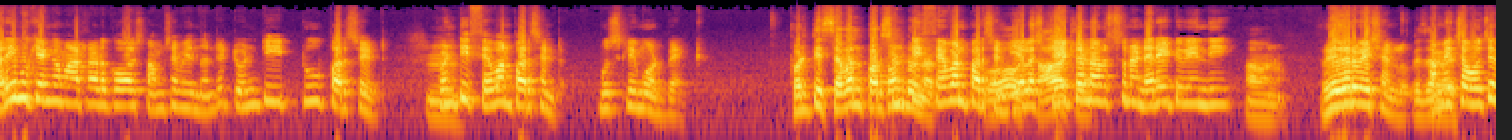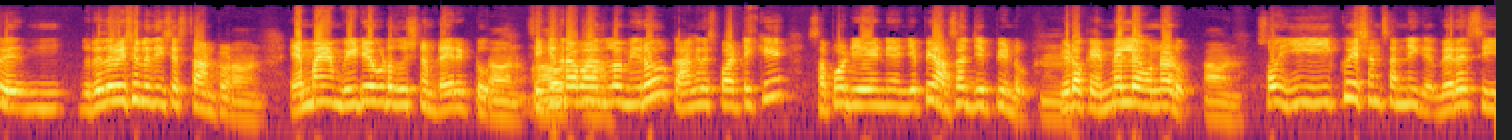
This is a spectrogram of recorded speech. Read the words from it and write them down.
మరీ ముఖ్యంగా మాట్లాడుకోవాల్సిన అంశం ఏంటంటే twenty two percent twenty seven percent Muslim vote bank. Twenty seven percent seven percent ఇలా స్టేట్లో. నడుస్తున్న నెరేటివ్ ఏంది? అవును. రిజర్వేషన్లు. అమిత్ షా వచ్చి రిజర్వేషన్లు తీసేస్తా అంటున్నాడు. అవును. ఎంఐఎం వీడియో కూడా చూసినాం డైరెక్ట్. సికింద్రాబాద్లో మీరు కాంగ్రెస్ పార్టీకి సపోర్ట్ చేయండి అని చెప్పి అసద్ చెప్పిండు. వీడు ఒక ఎమ్మెల్యే ఉన్నాడు. సో ఈ ఈక్వేషన్స్ అన్ని వెరసి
